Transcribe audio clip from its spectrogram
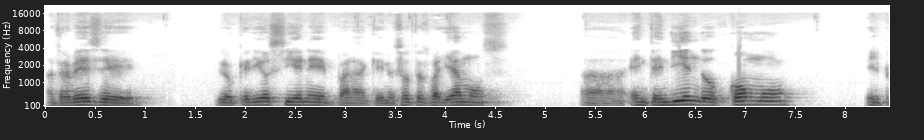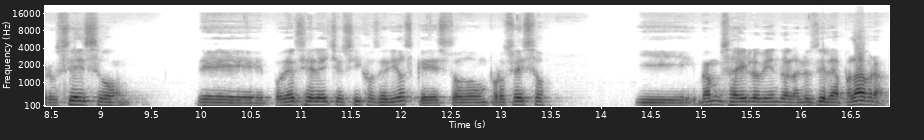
a través de lo que Dios tiene para que nosotros vayamos ah, entendiendo cómo el proceso de poder ser hechos hijos de Dios, que es todo un proceso, y vamos a irlo viendo a la luz de la palabra.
